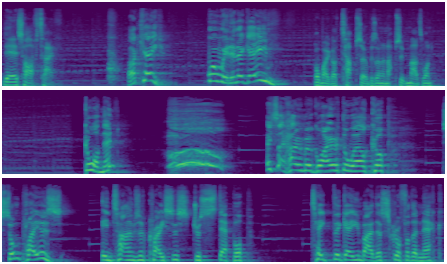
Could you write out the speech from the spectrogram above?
There's half time. Okay. We're winning a game. Oh my god, Tapsoba's on an absolute mad one. Go on then. it's like Harry Maguire at the World Cup. Some players in times of crisis just step up, take the game by the scruff of the neck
